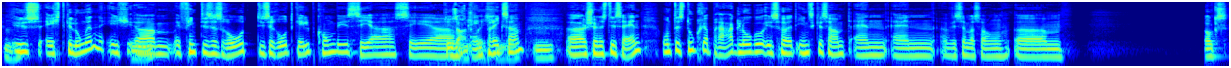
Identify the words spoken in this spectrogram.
Mhm. ist echt gelungen. Ich, ähm, ich finde dieses Rot, diese Rot-Gelb-Kombi sehr, sehr einprägsam. ja. Mhm. Äh, schönes Design. Und das Dukla Prag-Logo ist halt insgesamt ein, ein, wie soll man sagen, ähm, Sag's.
